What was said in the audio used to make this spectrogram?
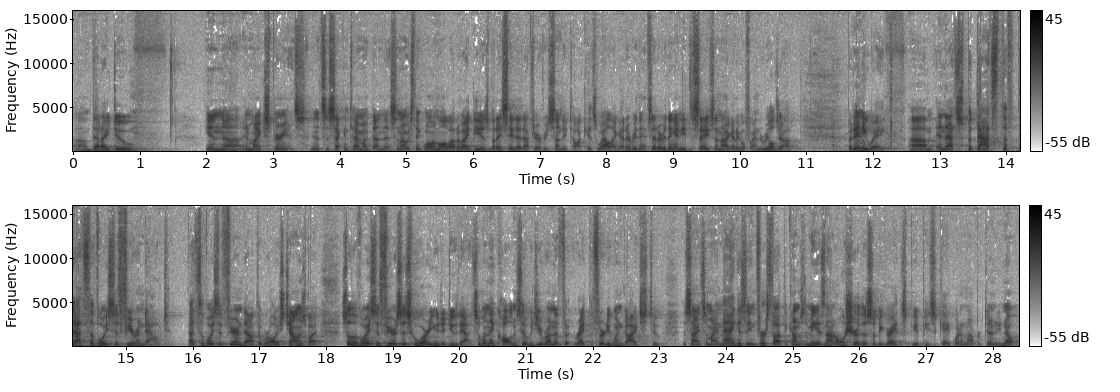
um, that I do in, uh, in my experience. And it's the second time I've done this. And I always think, well, I'm all out of ideas, but I say that after every Sunday talk as well. I got everything. I've said everything I need to say, so now I got to go find a real job. But anyway, um, and that's, but that's the, that's the voice of fear and doubt. That's the voice of fear and doubt that we're always challenged by. So the voice of fear says, Who are you to do that? So when they called and said, Would you th- write the 31 guides to the Science of Mind magazine? First thought that comes to me is not, Oh, sure, this will be great. This will be a piece of cake. What an opportunity. No.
